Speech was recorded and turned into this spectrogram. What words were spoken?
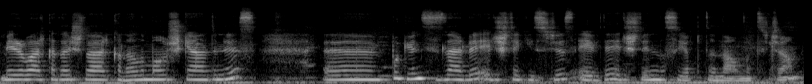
Merhaba arkadaşlar, kanalıma hoş geldiniz. Ee, Bugün sizlerle erişte keseceğiz. Evde eriştenin nasıl yaptığını anlatacağım.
